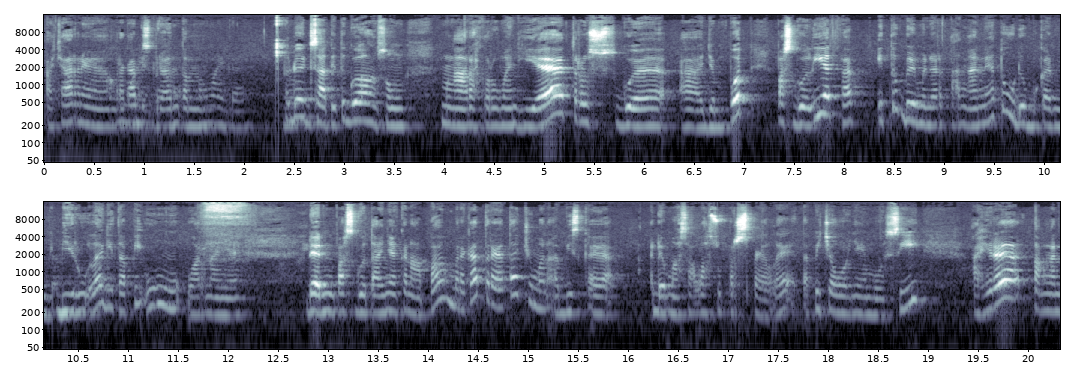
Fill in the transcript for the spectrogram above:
pacarnya. Mereka habis berantem. Oh my god. Udah di saat itu gue langsung mengarah ke rumah dia terus gue uh, jemput. Pas gue lihat Fab itu benar-benar tangannya tuh udah bukan biru lagi tapi ungu warnanya. Dan pas gue tanya kenapa? Mereka ternyata cuman abis kayak ada masalah super sepele tapi cowoknya emosi akhirnya tangan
